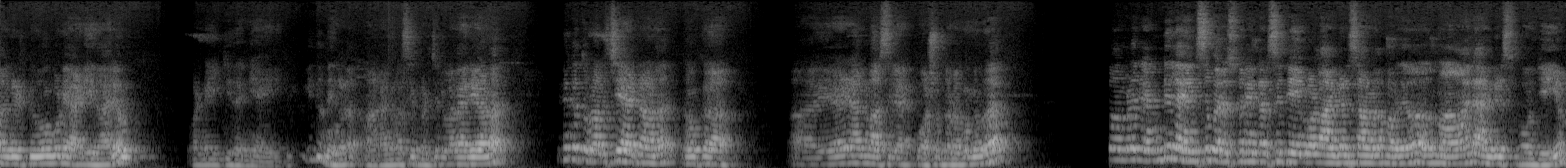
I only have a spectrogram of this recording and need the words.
ആംഗിൾ ടൂവും കൂടി ആഡ് ചെയ്താലും വൺ എയ്റ്റി തന്നെയായിരിക്കും ഇത് നിങ്ങൾ ആറാം ക്ലാസ്സിൽ പഠിച്ചിട്ടുള്ള കാര്യമാണ്. ഇതിന്റെ തുടർച്ചയായിട്ടാണ് നമുക്ക് ഏഴാം ക്ലാസ്സിലെ പോർഷൻ തുടങ്ങുന്നത്. ഇപ്പോൾ നമ്മൾ രണ്ട് ലൈൻസ് പരസ്പരം ഇന്റർസെക്ട് ചെയ്യുമ്പോൾ ആംഗിൾസ് ആണ് പറഞ്ഞത്. അത് നാല് ആംഗിൾസ് ഫോം ചെയ്യും.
